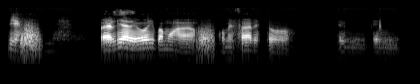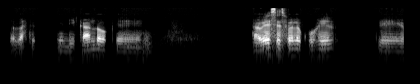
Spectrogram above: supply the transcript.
Bien, para el día de hoy vamos a comenzar esto indicando que a veces suele ocurrir que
